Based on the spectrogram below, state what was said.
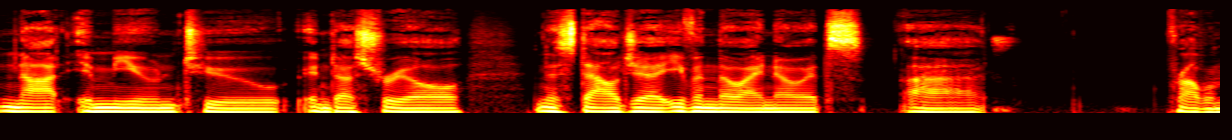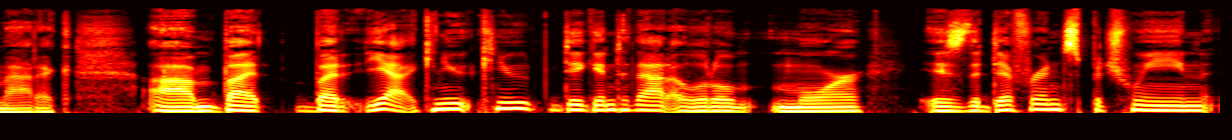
not immune to industrial nostalgia, even though I know it's uh, problematic. Um, but but yeah, can you can you dig into that a little more? Is the difference between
